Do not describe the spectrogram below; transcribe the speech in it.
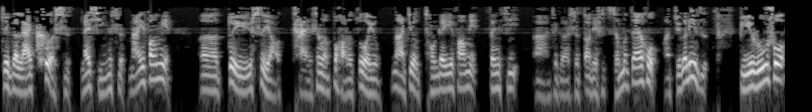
这个来克事来行事，哪一方面呃对于事爻产生了不好的作用，那就从这一方面分析啊，这个是到底是什么灾祸啊？举个例子，比如说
